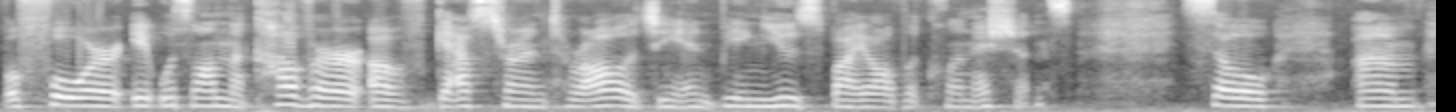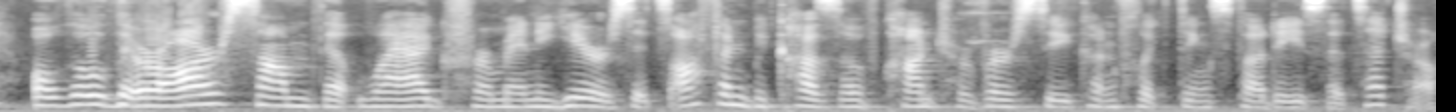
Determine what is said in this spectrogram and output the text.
before it was on the cover of gastroenterology and being used by all the clinicians. So, um, although there are some that lag for many years, it's often because of controversy, conflicting studies, etc.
